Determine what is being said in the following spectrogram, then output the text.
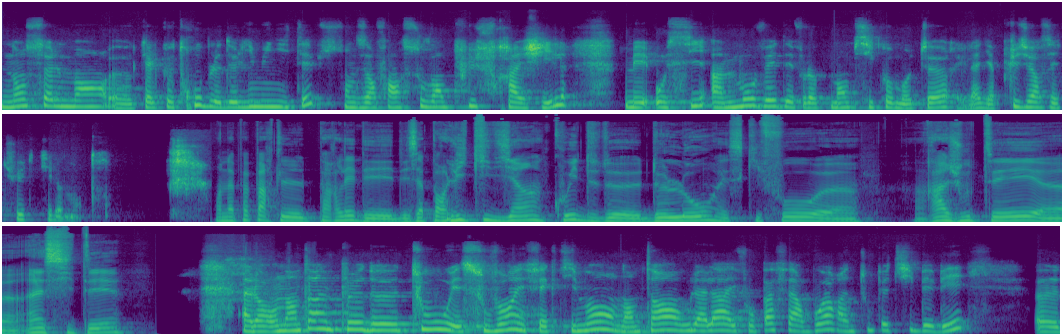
non seulement euh, quelques troubles de l'immunité, ce sont des enfants souvent plus fragiles, mais aussi un mauvais développement psychomoteur. Et là, il y a plusieurs études qui le montrent. On n'a pas parlé des, apports liquidiens. Quid de, de l'eau? Est-ce qu'il faut rajouter, euh, inciter? Alors, on entend un peu de tout et souvent, effectivement, on entend Ouh là là, il faut pas faire boire un tout petit bébé. Euh,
